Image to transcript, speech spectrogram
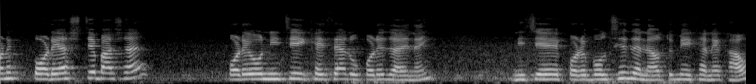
অনেক পরে আসছে বাসায়, পরে ও নিচেই খাইছে আর উপরে যায় নাই। নিচে পরে বলছে যে, নাও তুমি এখানে খাও।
